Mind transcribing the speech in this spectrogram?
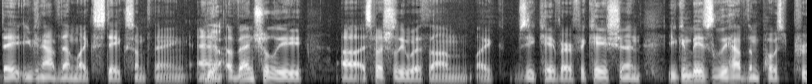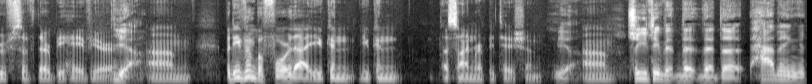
they you can have them like stake something and Yeah. eventually uh, especially with um, like zk verification you can basically have them post proofs of their behavior Yeah. um, but even before that you can you can assign reputation Yeah. Um, so you think that the, that the having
